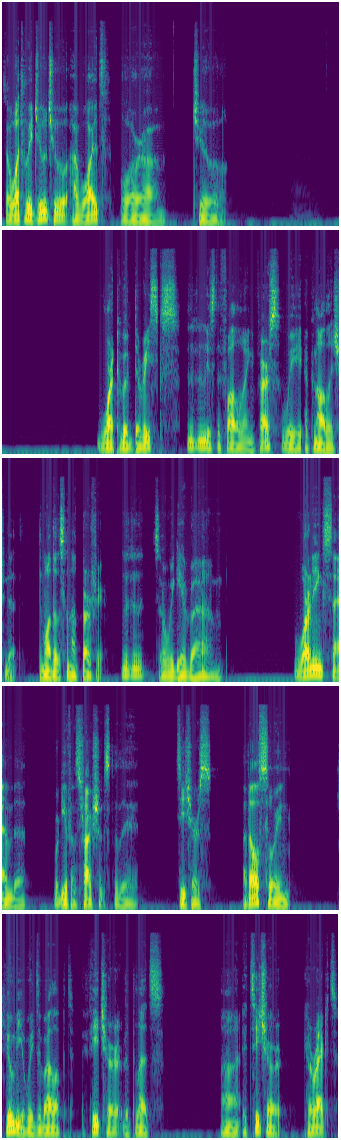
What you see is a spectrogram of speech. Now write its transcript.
so, what we do to avoid or um, to work with the risks Mm-hmm. is the following. First, we acknowledge that the models are not perfect. Mm-hmm. So, we give um, warnings and uh, we give instructions to the teachers. But also in Humy, we developed a feature that lets uh, a teacher correct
